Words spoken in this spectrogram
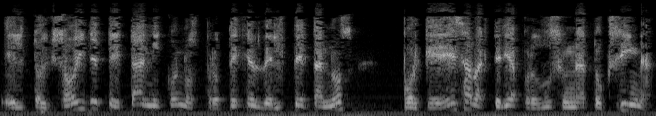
el toxoide tetánico nos protege del tétanos porque esa bacteria produce una toxina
